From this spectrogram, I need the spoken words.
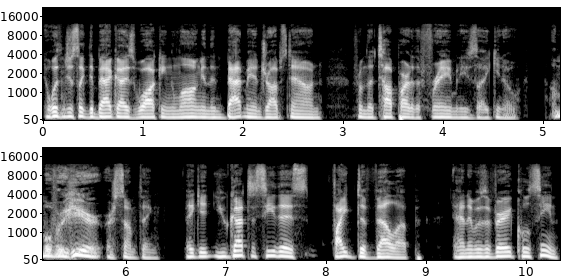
it wasn't just like the bad guys walking along and then Batman drops down from the top part of the frame and he's like, you know, I'm over here or something. Like it, you got to see this fight develop and it was a very cool scene.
